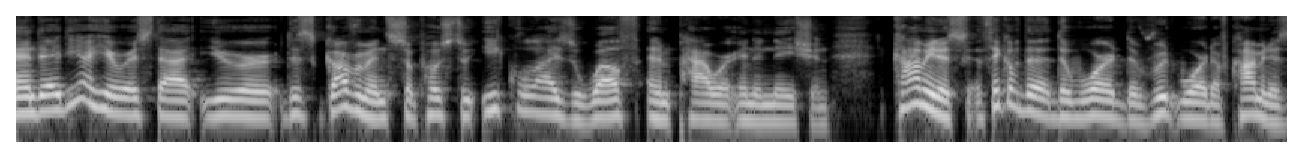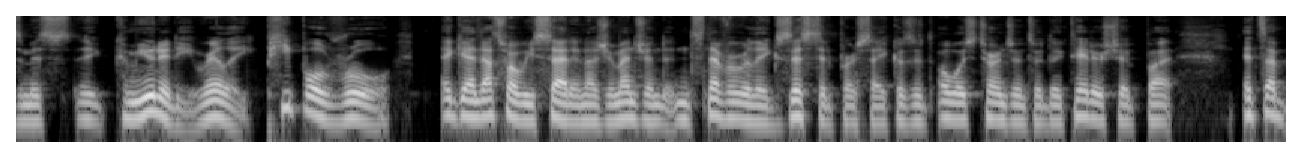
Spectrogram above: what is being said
and the idea here is that you're this government's supposed to equalize wealth and power in a nation communists think of the the word the root word of communism is uh, community really people rule again that's why we said and as you mentioned it's never really existed per se because it always turns into a dictatorship but it's a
